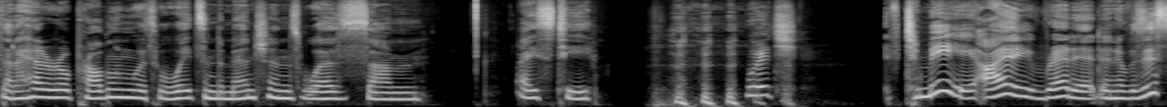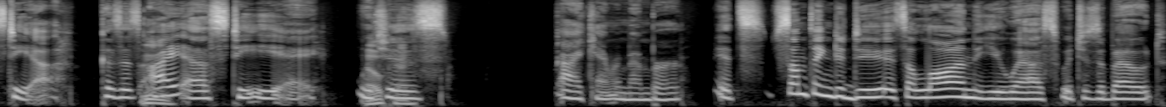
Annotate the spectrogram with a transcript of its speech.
that I had a real problem with weights and dimensions was um, iced tea, which to me I read it and it was Istea because it's Hmm. I S T E A, which Okay. is I can't remember. It's something to do. It's a law in the U.S. which is about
